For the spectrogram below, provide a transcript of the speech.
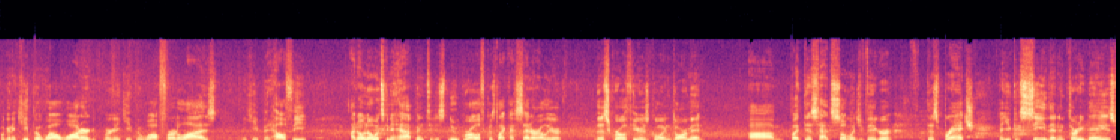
We're going to keep it well watered. We're going to keep it well fertilized and keep it healthy. I don't know what's going to happen to this new growth because, like I said earlier, this growth here is going dormant. Um, but this had so much vigor, this branch, that you can see that in 30 days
